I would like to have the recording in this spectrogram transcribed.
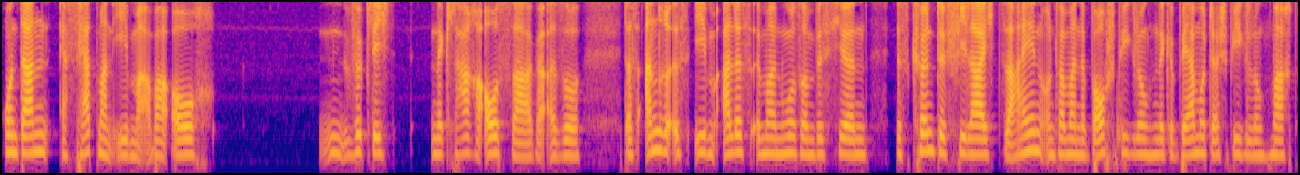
und dann erfährt man eben aber auch wirklich eine klare Aussage. Also das andere ist eben alles immer nur so ein bisschen, es könnte vielleicht sein. Und wenn man eine Bauchspiegelung, eine Gebärmutterspiegelung macht,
